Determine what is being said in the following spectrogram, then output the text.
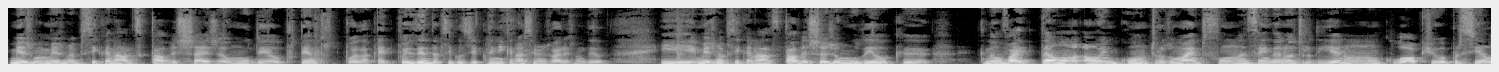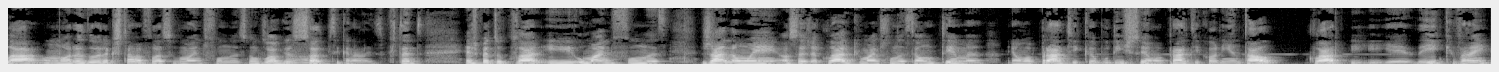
Mesmo, mesmo a psicanálise que talvez seja o modelo, por dentro depois, ok, depois dentro da psicologia clínica nós temos vários modelos. E mesmo a psicanálise talvez seja o modelo que que não vai tão ao encontro do mindfulness. Ainda no outro dia, num, num colóquio, aparecia lá uma oradora que estava a falar sobre mindfulness, num colóquio só de psicanálise. Portanto, é espetacular e o mindfulness já não é, ou seja, claro que o mindfulness é um tema, é uma prática budista, é uma prática oriental, claro, e, e, é daí que vem,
